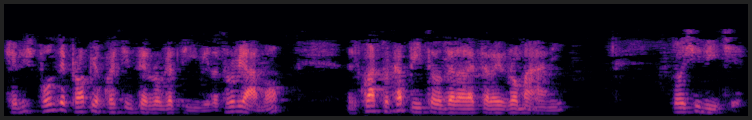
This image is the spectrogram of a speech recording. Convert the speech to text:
che risponde proprio a questi interrogativi. La troviamo nel quarto capitolo della lettera ai Romani, dove si dice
